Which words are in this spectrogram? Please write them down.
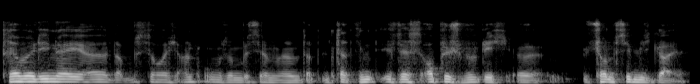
Travel Diney, äh, da müsst ihr euch angucken, so ein bisschen. Äh, das, das ist das optisch wirklich äh, schon ziemlich geil.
